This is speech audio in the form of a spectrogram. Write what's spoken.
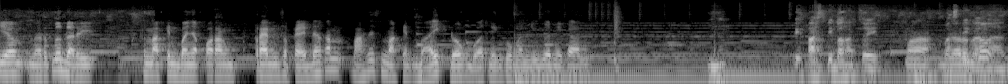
Iya menurut lu dari semakin banyak orang tren sepeda kan pasti semakin baik dong buat lingkungan juga nih kan? Hmm. Ih, pasti banget coy. Nah pasti menurut lu banget.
